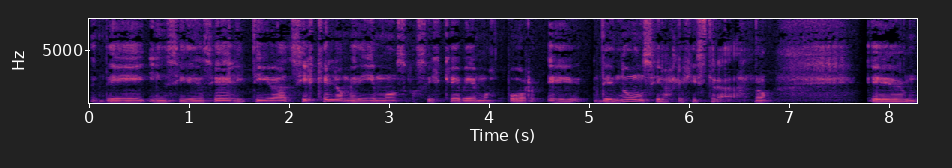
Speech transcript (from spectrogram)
de incidencia delictiva si es que lo medimos o si es que vemos por eh, denuncias registradas. ¿no? Eh,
